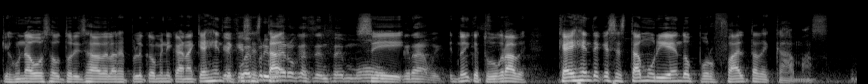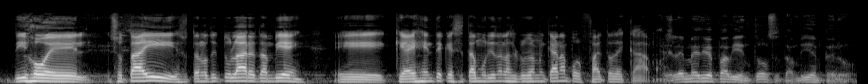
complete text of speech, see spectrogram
que es una voz autorizada de la República Dominicana, que hay gente que que, fue se el primero está... que se enfermó Sí, grave. No, y que estuvo grave. Que hay gente que se está muriendo por falta de camas. Dijo él, eso está ahí, eso está en los titulares también, eh, que hay gente que se está muriendo en la República Dominicana por falta de camas. Él es medio espavientoso también, pero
